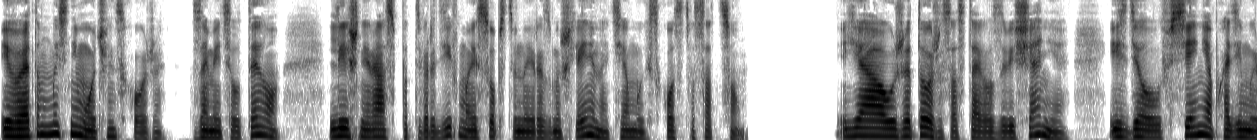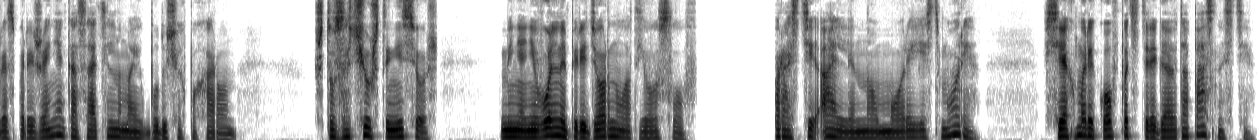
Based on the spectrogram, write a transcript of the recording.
И в этом мы с ним очень схожи, — заметил Тео, лишний раз подтвердив мои собственные размышления на тему их сходства с отцом. Я уже тоже составил завещание и сделал все необходимые распоряжения касательно моих будущих похорон. Что за чушь ты несешь? Меня невольно передёрнул от его слов. Прости, Алли, но море есть море. Всех моряков подстерегают опасности,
